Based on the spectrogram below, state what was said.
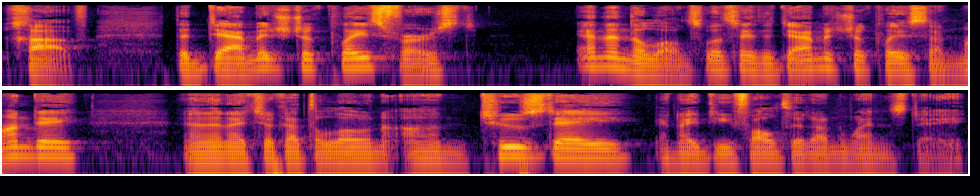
Chav, the damage took place first, and then the loan. So let's say the damage took place on Monday, and then I took out the loan on Tuesday, and I defaulted on Wednesday.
